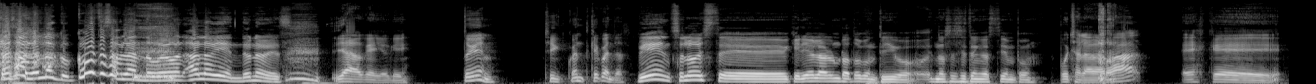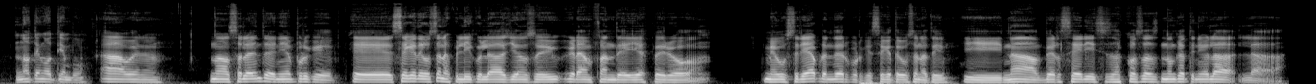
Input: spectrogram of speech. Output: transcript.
¿Estás hablando? con- ¿Cómo estás hablando, weón? Habla bien, de una vez. ya, ok, ok. ¿Estoy bien? Sí, cuen- ¿qué cuentas? Bien, solo este quería hablar un rato contigo. No sé si tengas tiempo. Pucha, la verdad es que no tengo tiempo. Ah, bueno. No, solamente venía porque eh, sé que te gustan las películas, yo no soy gran fan de ellas, pero me gustaría aprender porque sé que te gustan a ti. Y nada, ver series y esas cosas, nunca he tenido la, la,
